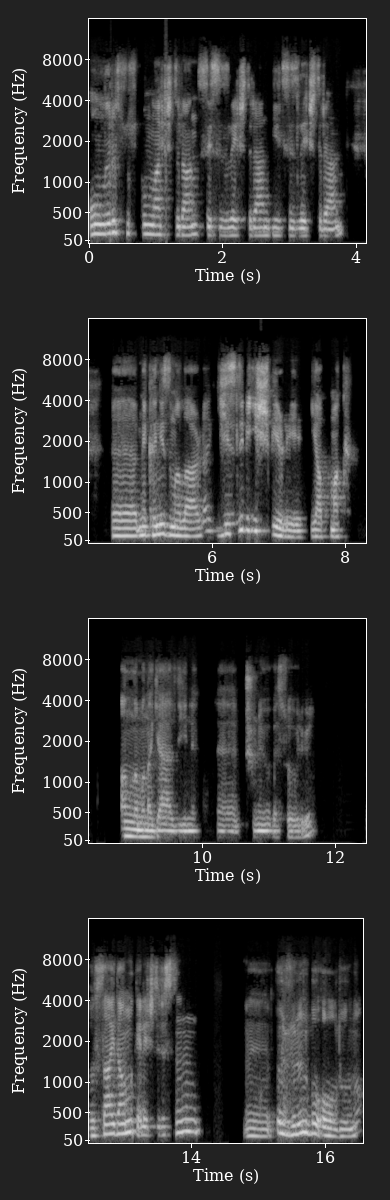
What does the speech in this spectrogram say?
onları suskunlaştıran, sessizleştiren, dilsizleştiren e, mekanizmalarla gizli bir işbirliği yapmak anlamına geldiğini e, düşünüyor ve söylüyor. Saydamlık eleştirisinin e, özünün bu olduğunu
